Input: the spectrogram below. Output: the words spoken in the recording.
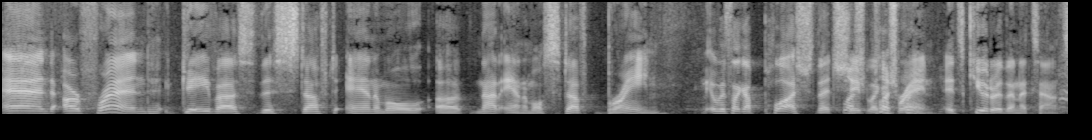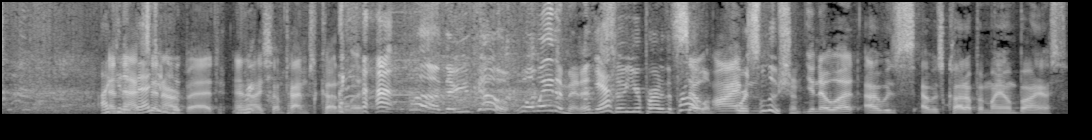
And our friend gave us this stuffed animal, uh, not animal, stuffed brain. It was like a plush that's Plush- shaped like plush a brain. brain. It's cuter than it sounds. I and can that's imagine in our who- bed, and Re- I sometimes cuddle it. Oh, there you go. Well, wait a minute. Yeah. So you're part of the problem So I'm- or solution. You know what? I was I was caught up in my own bias.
